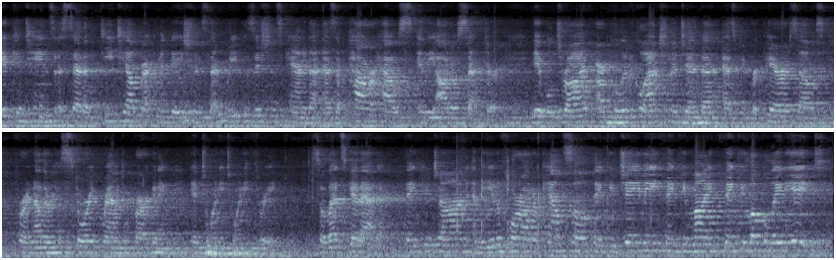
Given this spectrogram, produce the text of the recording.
It contains a set of detailed recommendations that repositions Canada as a powerhouse in the auto sector. It will drive our political action agenda as we prepare ourselves for another historic round of bargaining in 2023. So let's get at it. Thank you, John, and the Unifor Auto Council. Thank you, Jamie. Thank you, Mike. Thank you, Local 88.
